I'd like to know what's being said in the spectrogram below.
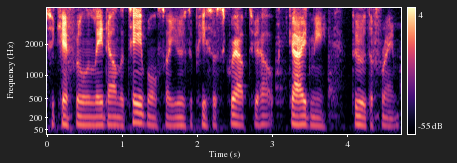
To carefully lay down the table, so I used a piece of scrap to help guide me through the frame.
